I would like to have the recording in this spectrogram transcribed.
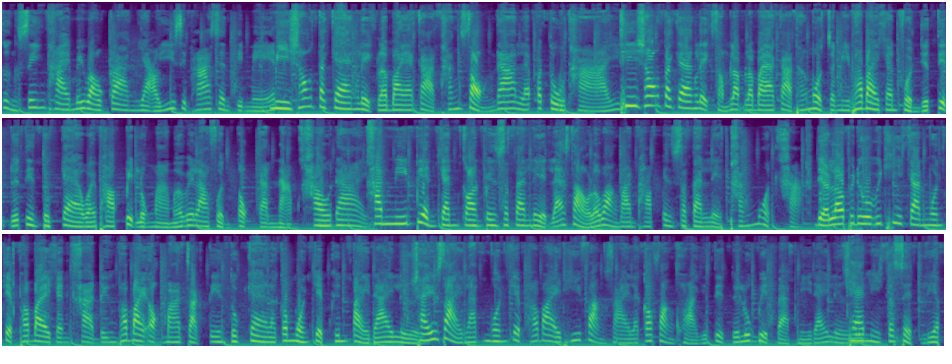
กึ่งซิ่งท้ายไม่เว้ากลางยาว 25เซนติเมตรมีช่องตะแกรงเหล็กระบายอากาศทั้ง 2 ด้านและประตูท้าย ที่ช่องตะแกรงเหล็กสำหรับระบายอากาศทั้งหมดจะมีผ้าใบกันฝนยึดติดด้วยตีนตุ๊กแกไว้พับปิดลงมาเมื่อเวลาฝนตกกันน้ำเข้าได้ คันนี้เปลี่ยนแกนกรเป็นสแตนเลสและเสาระหว่างบานพับเป็นสแตนเลสทั้งหมดค่ะเดี๋ยวเราไปดูวิธีการม้วนเก็บผ้าใบกันค่ะ ดึงผ้าใบออกมาจากตีนตุ๊กแกแล้วก็ม้วนเก็บขึ้นไปได้เลย ใช้สายรัดม้วนเก็บผ้าใบที่ฝั่งซ้ายแล้วก็ฝั่งขวายึดติดด้วยลูกบิดแบบนี้ได้เลย แค่นี้ก็เสร็จเรียบ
